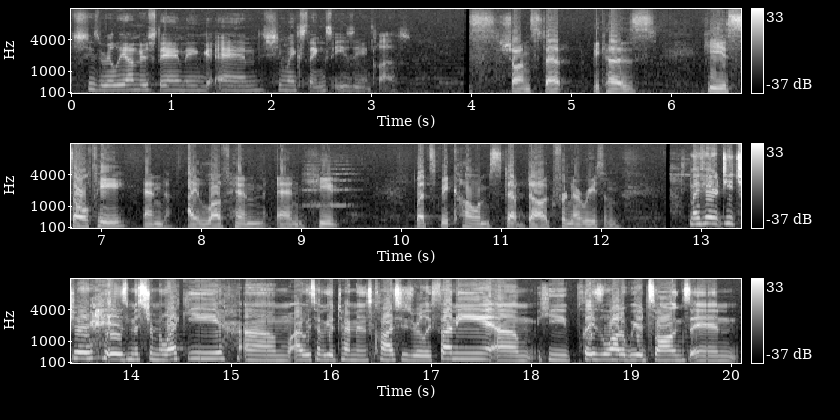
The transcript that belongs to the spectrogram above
she's really understanding and she makes things easy in class. Sean Stepp because he's salty and I love him and he lets me call him stepdog for no reason. My favorite teacher is Mr. Malecki. Um, I always have a good time in his class. He's really funny. Um, he plays a lot of weird songs and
